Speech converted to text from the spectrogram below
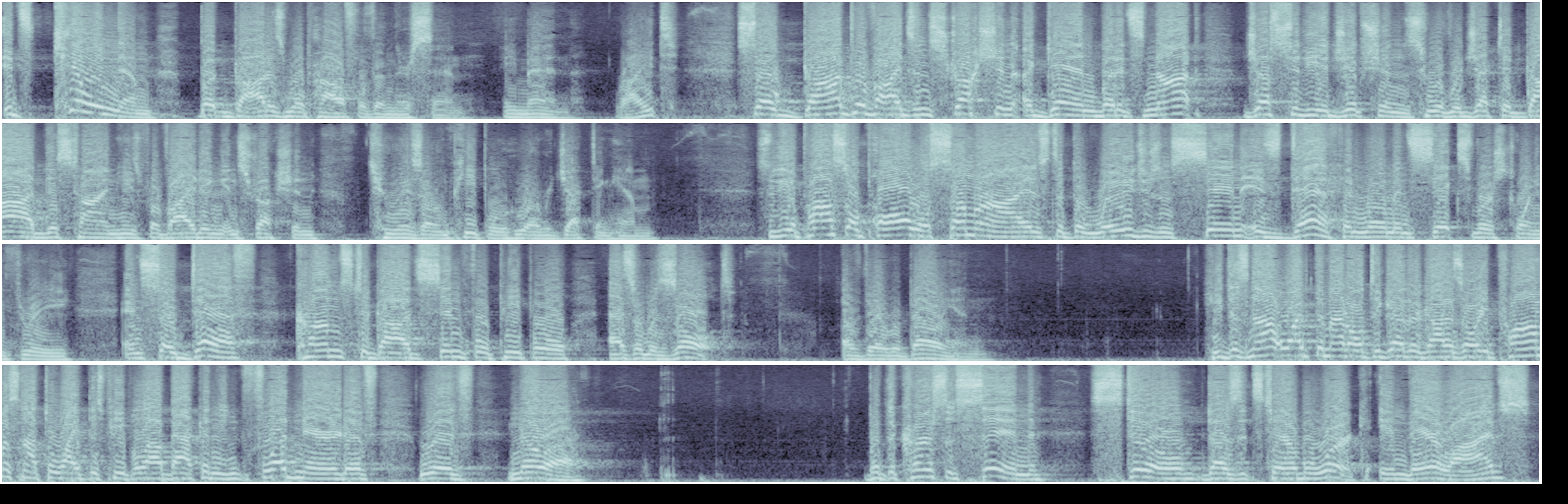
It's killing them, but God is more powerful than their sin. Amen. Right? So God provides instruction again, but it's not just to the Egyptians who have rejected God. This time he's providing instruction to his own people who are rejecting him. So the Apostle Paul will summarize that the wages of sin is death in Romans 6, verse 23. And so death comes to God's sinful people as a result of their rebellion. He does not wipe them out altogether. God has already promised not to wipe his people out back in the flood narrative with Noah. But the curse of sin still does its terrible work in their lives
